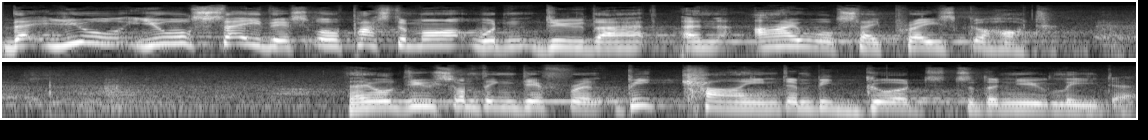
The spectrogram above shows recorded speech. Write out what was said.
that you'll, you'll say this, or oh, Pastor Mark wouldn't do that, and I will say, Praise God. They will do something different. Be kind and be good to the new leader.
